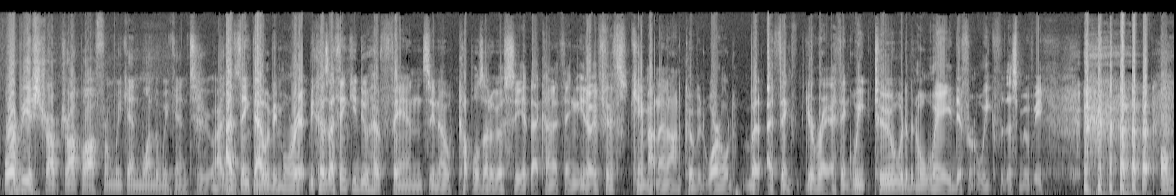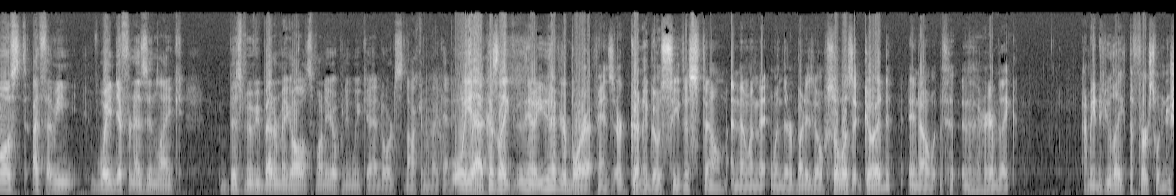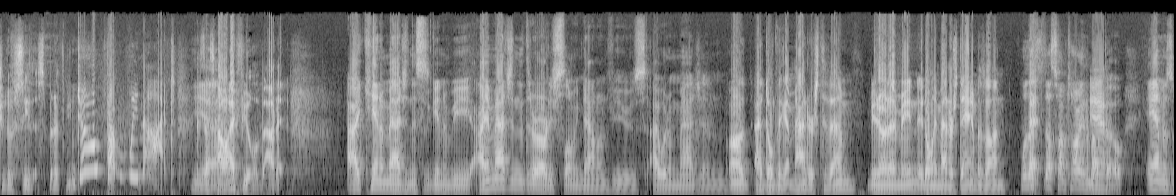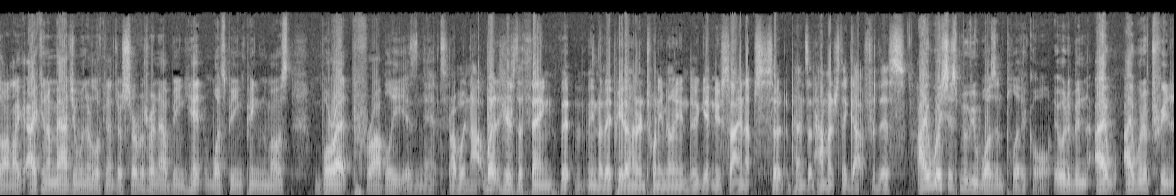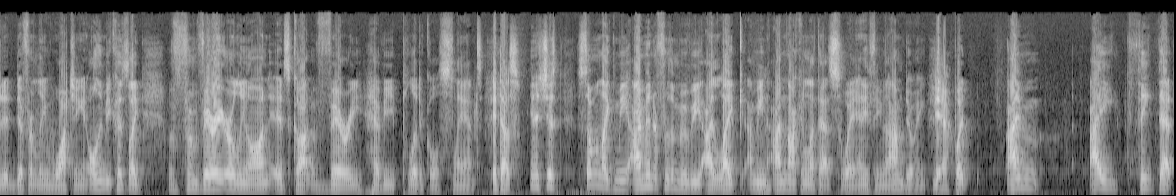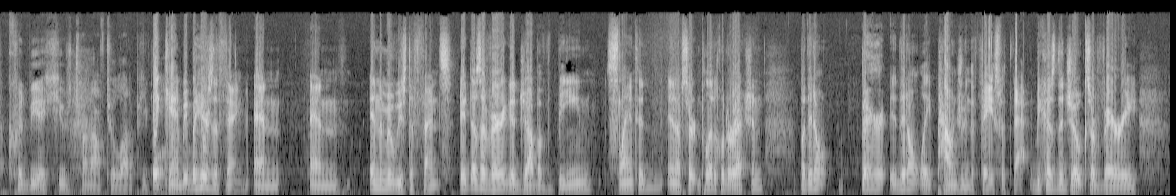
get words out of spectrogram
Or be a sharp drop off from weekend one to weekend two. I, I, think that would be more it because I think you do have fans, you know, couples that'll go see it, that kind of thing. You know, if this came out in a non-COVID world, but I think you're right. I think week two would have been a way different week for this movie. almost. I, th- I mean, way different as in like this movie better make all its money opening weekend, or it's not going to make any. Well, yeah, because like you know, you have your Borat fans that are gonna go see this film, and then when they, when their buddies go, so was it good? You know, they're gonna be like, I mean, if you like the first one, you should go see this, but if you don't, probably not. 'Cause That's how I feel about it. I can't imagine this is going to be. I imagine that they're already slowing down on views. I would imagine. Well, I don't think it matters to them. You know what I mean? It only matters to Amazon. Well, that's, Uh, that's what I'm talking about, yeah. though. Amazon, like, I can imagine when they're looking at their servers right now being hit, what's being pinged the most. Borat probably isn't it. Probably not. But here's the thing that you know they paid 120 million to get new signups, so it depends on how much they got for this. I wish this movie wasn't political. It would have been. I I would have treated it differently watching it, only because like from very early on, it's got a very heavy political slant. It does. And it's just someone like me. I'm in it for the movie. I like. I mean, I'm not gonna let that sway anything that I'm doing. Mm-hmm. Yeah. But I'm. I think that could be a huge turnoff to a lot of people. It can be, but here's the thing, and and in the movie's defense, it does a very good job of being slanted in a certain political direction, but they don't bear they don't like pound you in the face with that because the jokes are very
